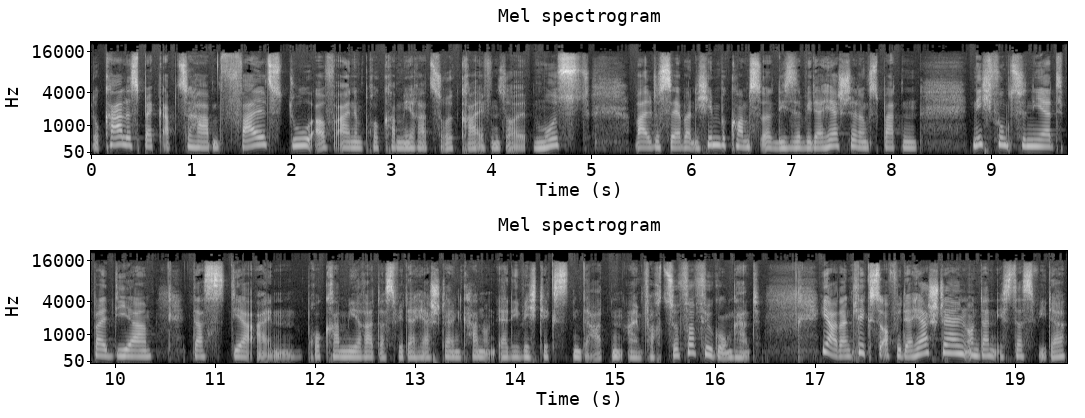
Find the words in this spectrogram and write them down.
lokales Backup zu haben, falls du auf einen Programmierer zurückgreifen soll, musst, weil du es selber nicht hinbekommst oder diese Wiederherstellungsbutton nicht funktioniert bei dir, dass dir ein Programmierer das wiederherstellen kann und er die wichtigsten Daten einfach zur Verfügung hat. Ja, dann klickst du auf Wiederherstellen und dann ist das wieder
